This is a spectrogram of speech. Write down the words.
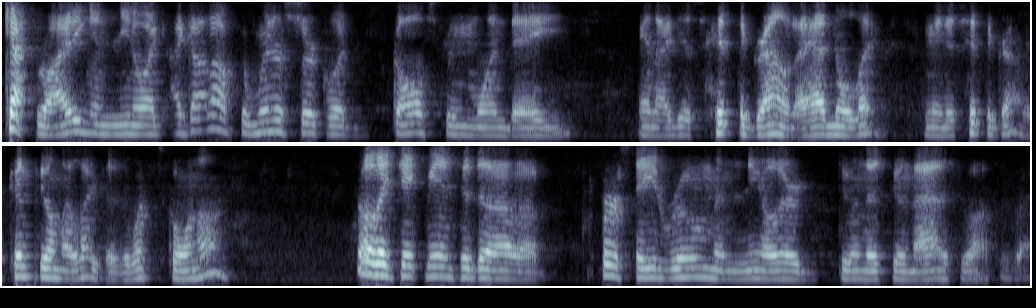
kept riding. And, you know, I, I got off the winter circle at Gulfstream one day and I just hit the ground. I had no legs. I mean, just hit the ground. I couldn't feel my legs. I said, what's going on? So they take me into the first aid room, and you know they're doing this, doing that. I said, well, "Right."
